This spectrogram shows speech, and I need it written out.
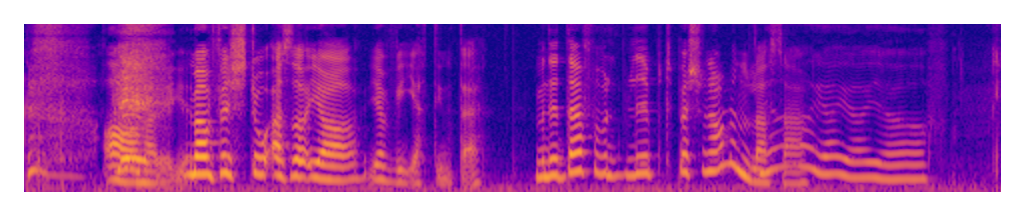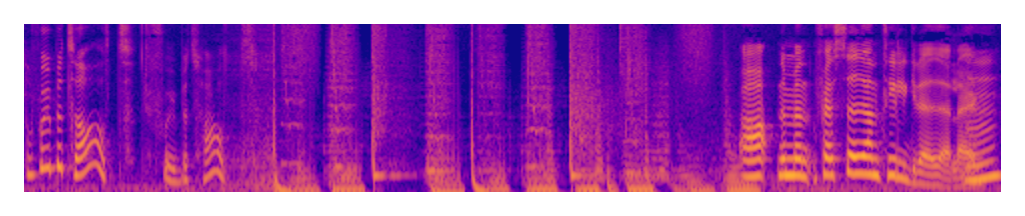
Ja herregud. Man förstår, alltså ja, jag vet inte. Men det där får väl bli upp till personalen att lösa. Ja, ja, ja, ja. De får ju betalt. Du får ju betalt. Ja, nej men får jag säga en till grej eller? Mm.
